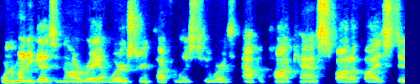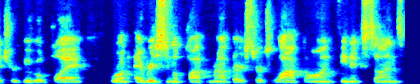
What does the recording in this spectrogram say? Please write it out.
want to remind you guys, in not already on whatever streaming platform list to, where it's Apple Podcasts, Spotify, Stitcher, Google Play. We're on every single platform out there. Search Locked On Phoenix Suns.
